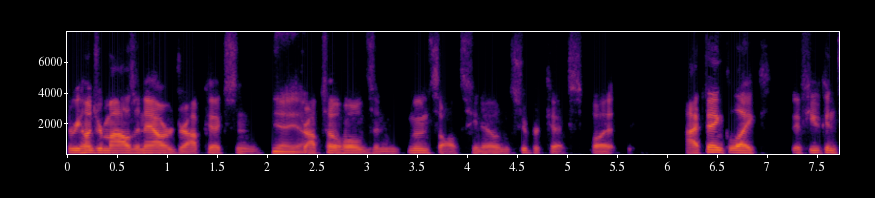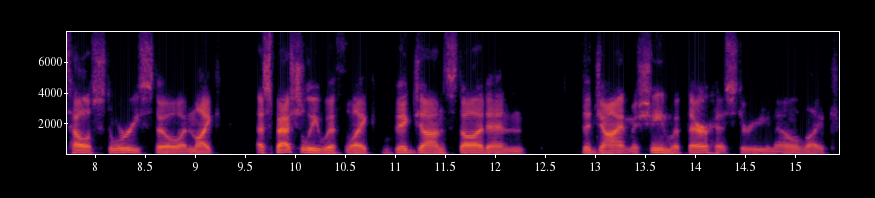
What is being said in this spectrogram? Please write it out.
300 miles an hour drop kicks and Yeah, yeah. drop toe holds and moonsaults, you know, and super kicks. But I think like if you can tell a story still, and like especially with like Big John Studd and the Giant Machine with their history, you know, like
